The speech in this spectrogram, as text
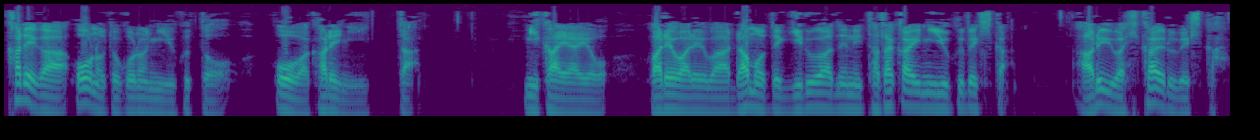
彼が王のところに行くと、王は彼に言った。ミカヤよ、我々はラモテ・ギルアデに戦いに行くべきか、あるいは控えるべきか。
